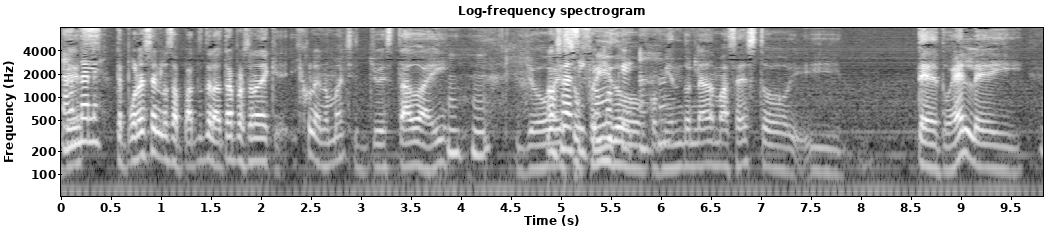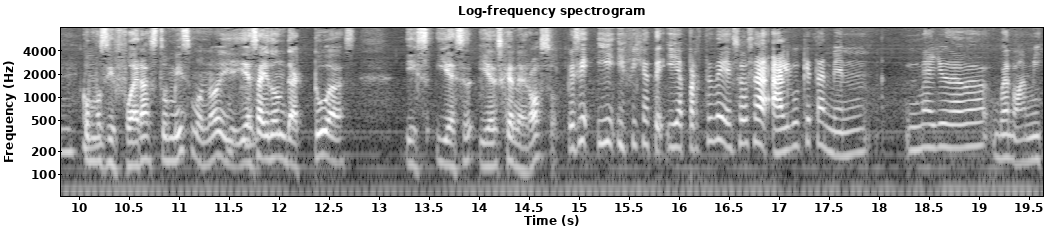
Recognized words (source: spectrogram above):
Ándale. te pones en los zapatos de la otra persona de que, híjole, no manches, yo he estado ahí, ujú. yo O he sea, sufrido que, comiendo nada más esto y te duele y Ujú. como si fueras tú mismo, ¿no? Y, y es ahí donde actúas y, y, es, y eres generoso. Pues sí, y, y fíjate, y aparte de eso, o sea, algo que también me ha ayudado, bueno, a mí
